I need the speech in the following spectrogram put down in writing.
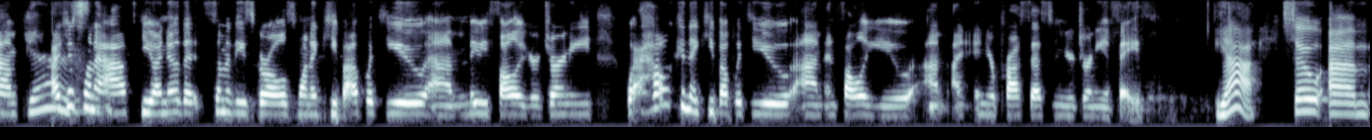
um, yes. I just want to ask you. I know that some of these girls want to keep up with you, um, maybe follow your journey. What, how can they keep up with you um, and follow you um, in your process and your journey of faith? Yeah. So um,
